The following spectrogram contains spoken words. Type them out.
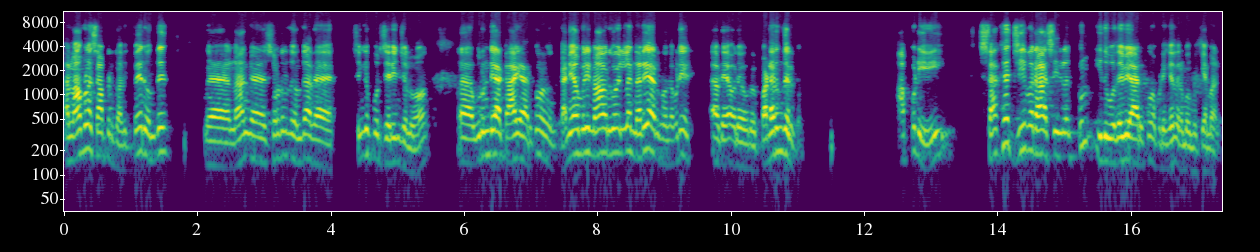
அது நாமளும் சாப்பிட்டுருக்கோம். அதுக்கு பேர் வந்து நாங்க சொல்றது வந்து அத சிங்கப்பூர் செடின்னு சொல்லுவோம். உருண்டையா காயா இருக்கும். கன்னியாகுமரி நாகர்கோவில்ல நிறைய இருக்கும். அந்த அப்படியே அப்படியே ஒரு ஒரு படர்ந்து இருக்கும். அப்படி சக ஜீவராசிகளுக்கும் இது உதவியா இருக்கும் அப்படிங்கிறது ரொம்ப முக்கியமானது.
